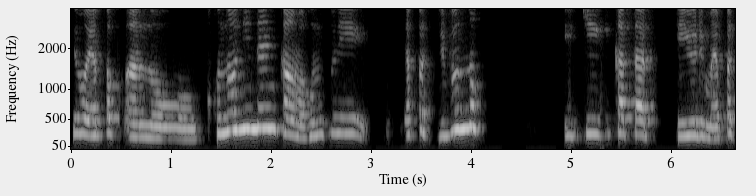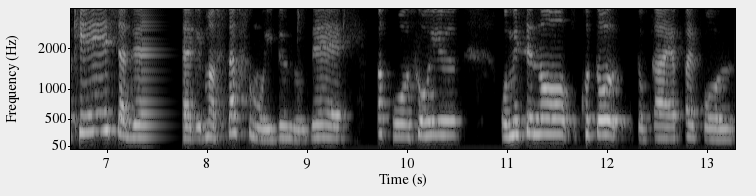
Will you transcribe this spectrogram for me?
でもやっぱあのこの2年間は本当にやっぱ自分の生き方っていうよりもやっぱ経営者であり、まあ、スタッフもいるのでやっぱこうそういうお店のこととかやっぱりこう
